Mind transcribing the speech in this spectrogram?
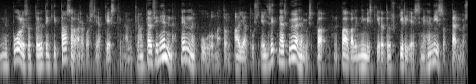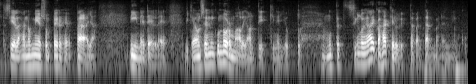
ne puolisot on jotenkin tasa-arvoisia keskenään, mikä on täysin ennen, ennenkuulumaton ajatus. Ja sitten näissä myöhemmissä pa- Paavalin nimiskirjoituskirjeissä, niin hän niissä on tämmöistä. Siellä hän on mies, on perheen pää ja niin edelleen, mikä on se niin kuin normaali antiikkinen juttu. Mutta silloin aika häkellyttävän tämmöinen niin kuin,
